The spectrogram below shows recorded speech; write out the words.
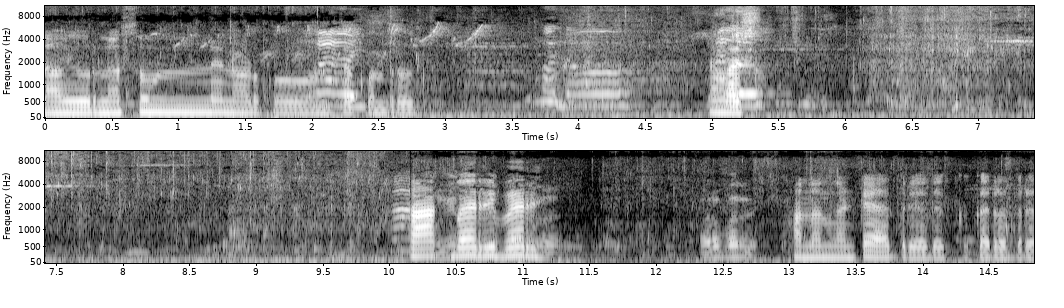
ನಾವು ಇವ್ರನ್ನ ಸುಮ್ಮನೆ ನೋಡ್ಕೋ ಅಂತ ಕುಂದ್ರೋದು. ಸಾಕು, ಬರ್ರಿ ಬರ್ರಿ. ಹನ್ನೊಂದು ಗಂಟೆ ಆದ್ರೆ ಅದಕ್ಕೆ ಕರೆದ್ರೆ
